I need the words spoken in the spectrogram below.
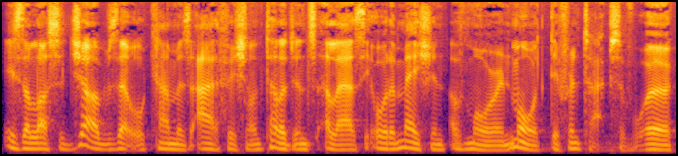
is the loss of jobs that will come as artificial intelligence allows the automation of more and more different types of work.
